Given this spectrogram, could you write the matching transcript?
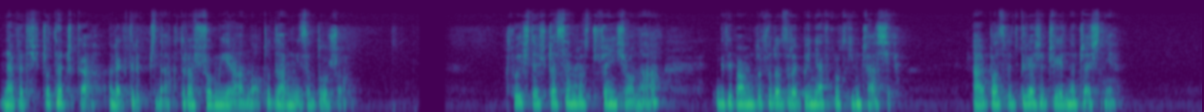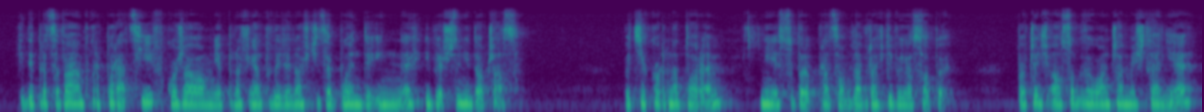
Nawet szczoteczka elektryczna, która szumi rano, to dla mnie za dużo. Czuję się też czasem roztrzęsiona, gdy mam dużo do zrobienia w krótkim czasie, albo zbyt wiele rzeczy jednocześnie. Kiedy pracowałam w korporacji, wkurzało mnie ponoszenie odpowiedzialności za błędy innych i wieczny niedoczas. Bycie koordynatorem nie jest super pracą dla wrażliwej osoby, bo część osób wyłącza myślenie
